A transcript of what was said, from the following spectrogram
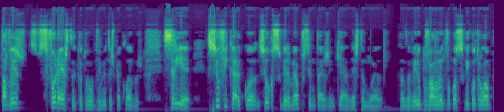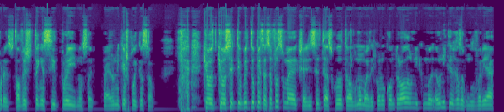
talvez, se for esta, que eu estou obviamente a especular, mas seria, se eu ficar com a, se eu receber a maior porcentagem que há desta moeda, estás a ver, eu provavelmente vou conseguir controlar o preço. Talvez tenha sido por aí, não sei. Pá, é a única explicação. Pá, que eu, que eu senti, eu estou a pensar, se eu fosse uma exchange e aceitasse o colateral de uma moeda que eu não controlo, a única, a única razão que me levaria a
